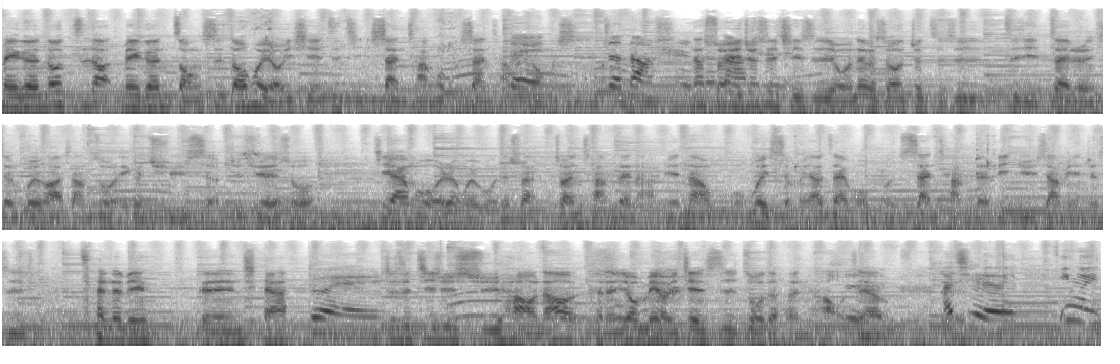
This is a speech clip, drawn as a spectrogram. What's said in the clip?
每个人都知道，每个人总是都会有一些自己擅长或不擅长的东西。这倒是。那所以就是，其实我那个时候就只是自己在人生规划上做了一个取舍，就觉得说，既然我认为我的专专长在哪边，那我为什么要在我不擅长的领域上面，就是 在那边。跟人家对，就是继续虚耗，然后可能又没有一件事做得很好这样子。而且，因为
